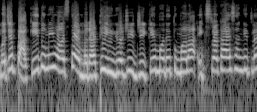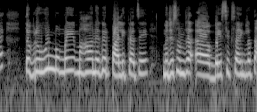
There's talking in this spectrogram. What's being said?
म्हणजे बाकी तुम्ही वाचताय मराठी इंग्रजी जी के मध्ये तुम्हाला एक्स्ट्रा काय सांगितलंय? तर बृहन्मुंबई महानगरपालिकाचे म्हणजे समजा बेसिक सांगितलं तर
